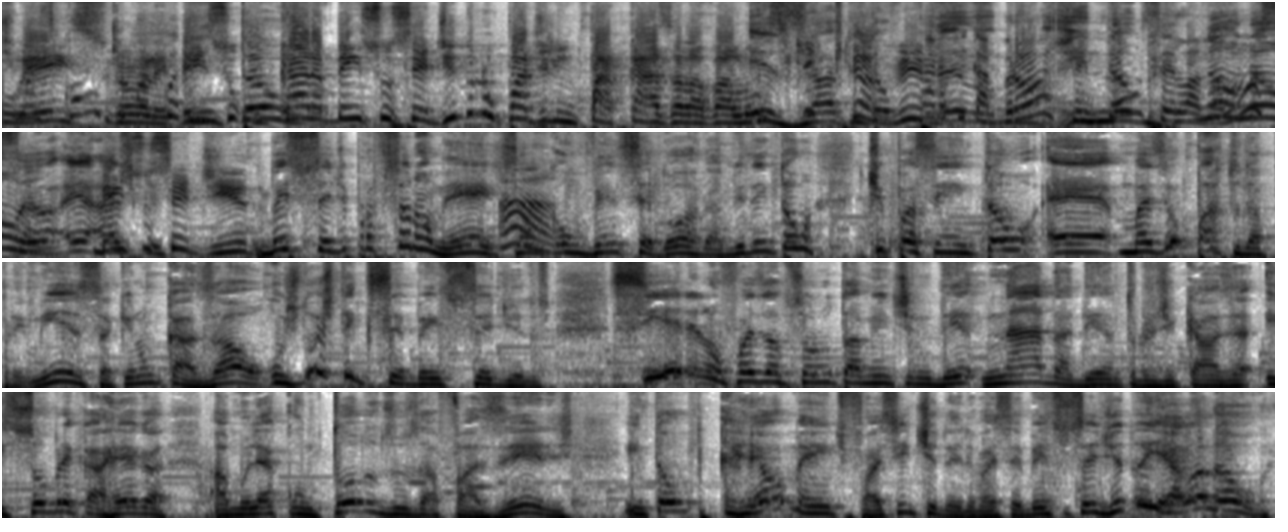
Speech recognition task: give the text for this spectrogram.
Gente, é isso que eu falei. su- Então- um cara bem sucedido não pode limpar a casa, lavar a louça. Exato, Que então. O cara fica broxa, então, você lava não, louça? não, eu, eu Bem sucedido. Bem sucedido profissionalmente, você é Ah. um, vencedor da vida. Então, tipo assim, então, é. Mas eu parto da premissa que num casal, os dois têm que ser bem sucedidos. Se ele não faz absolutamente de- nada dentro de casa e sobrecarrega a mulher com todos os afazeres, então realmente faz sentido. Ele vai ser bem sucedido e ela não.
